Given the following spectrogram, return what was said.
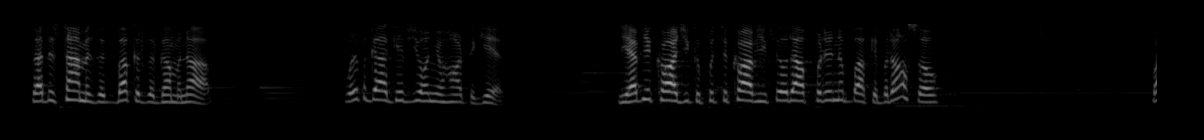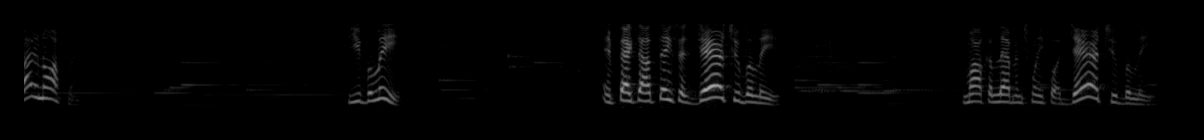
So at this time, as the buckets are coming up, whatever God gives you on your heart to give, you have your card, you can put the card you filled out, put it in a bucket, but also write an offering. Do you believe? In fact, our thing says, dare to believe. Mark 11, 24. Dare to believe.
